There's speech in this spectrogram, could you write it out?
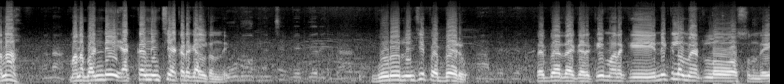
అన్నా మన బండి ఎక్కడి నుంచి ఎక్కడికి వెళ్తుంది? గూడూరు నుంచి పెబ్బేరు. పెబ్బేరు దగ్గరికి మనకి ఎన్ని కిలోమీటర్లు వస్తుంది?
